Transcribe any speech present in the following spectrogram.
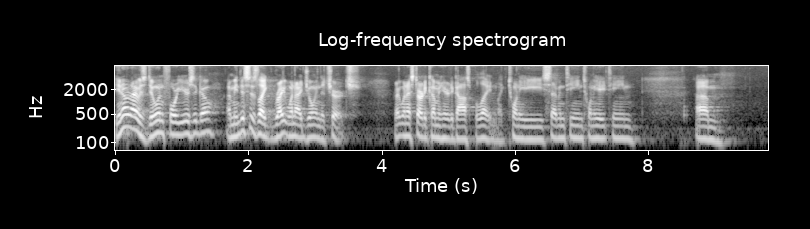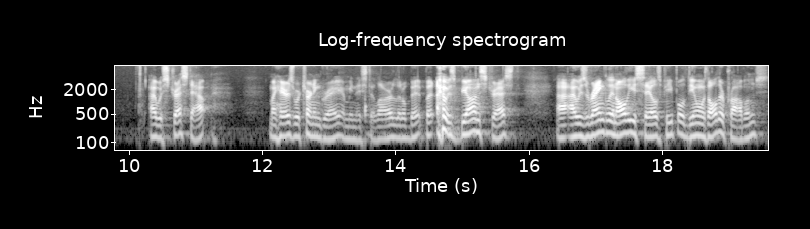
You know what I was doing four years ago? I mean, this is like right when I joined the church, right when I started coming here to Gospel Light, in like 2017, 2018. Um, I was stressed out. My hairs were turning gray. I mean, they still are a little bit, but I was beyond stressed. Uh, I was wrangling all these salespeople, dealing with all their problems.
